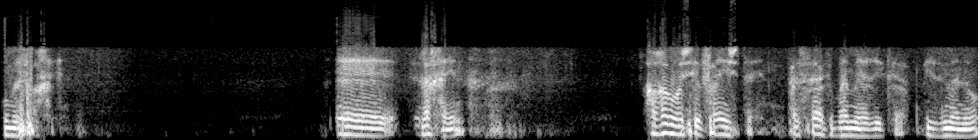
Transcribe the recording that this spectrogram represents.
הוא מפחד. אה, לכן, הרב משה פיינשטיין פסק באמריקה בזמנו,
